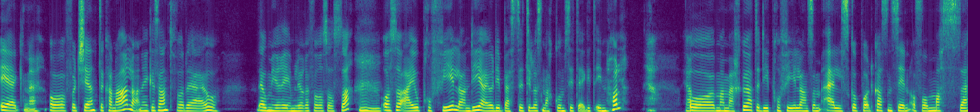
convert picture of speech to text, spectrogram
egne og fortjente kanalene, ikke sant? For det er jo, det er jo mye rimeligere for oss også. Mm. Og så er jo profilene de er jo de beste til å snakke om sitt eget innhold. Ja. Ja. Og man merker jo at de profilene som elsker podkasten sin og får masse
